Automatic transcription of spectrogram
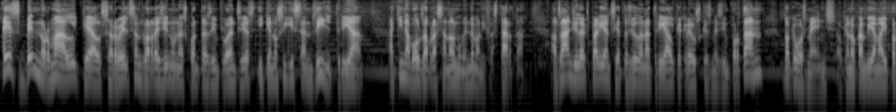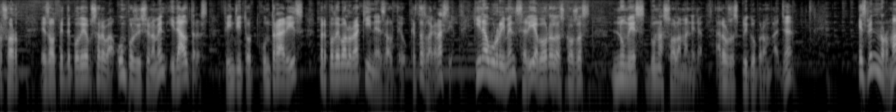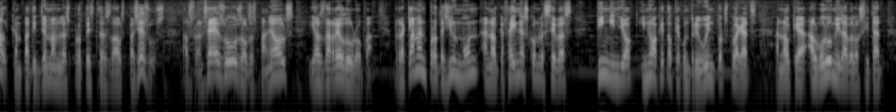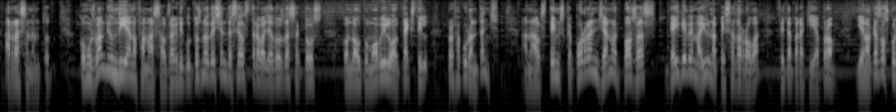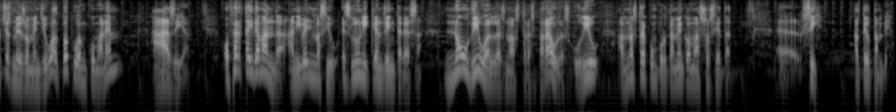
És ben normal que al cervell se'ns barregin unes quantes influències i que no sigui senzill triar a quina vols abraçar en el moment de manifestar-te. Els anys i l'experiència t'ajuden a triar el que creus que és més important del que ho és menys. El que no canvia mai, per sort, és el fet de poder observar un posicionament i d'altres, fins i tot contraris, per poder valorar quin és el teu. Aquesta és la gràcia. Quin avorriment seria veure les coses només d'una sola manera. Ara us explico per on vaig, eh? És ben normal que empatitzem amb les protestes dels pagesos, els francesos, els espanyols i els d'arreu d'Europa. Reclamen protegir un món en el que feines com les seves tinguin lloc i no aquest el que contribuïn tots plegats en el que el volum i la velocitat arrasen amb tot. Com us vam dir un dia no fa massa, els agricultors no deixen de ser els treballadors de sectors com l'automòbil o el tèxtil, però fa 40 anys. En els temps que corren ja no et poses gairebé mai una peça de roba feta per aquí a prop, i en el cas dels cotxes més o menys igual, tot ho encomanem a Àsia. Oferta i demanda a nivell massiu és l'únic que ens interessa. No ho diuen les nostres paraules, ho diu el nostre comportament com a societat. Eh, sí, el teu també.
